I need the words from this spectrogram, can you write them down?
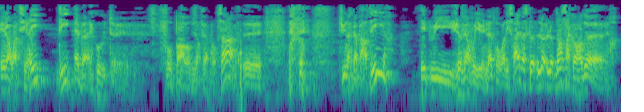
Et le roi de Syrie dit, eh ben écoute, euh, faut pas vous en faire pour ça, euh, tu n'as qu'à partir, et puis je vais envoyer une lettre au roi d'Israël, parce que dans sa candeur,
